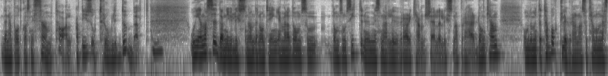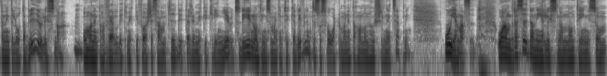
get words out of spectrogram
den här podcasten är samtal. Att det är så otroligt dubbelt. Mm. Å ena sidan är ju lyssnande någonting, jag menar de som, de som sitter nu med sina lurar kanske eller lyssnar på det här. De kan, om de inte tar bort lurarna så kan de nästan inte låta bli att lyssna. Mm. Om man inte har väldigt mycket för sig samtidigt eller mycket kringljud. Så det är ju någonting som man kan tycka, det är väl inte så svårt om man inte har någon hörselnedsättning. Å ena sidan. Å andra sidan är lyssnande någonting som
